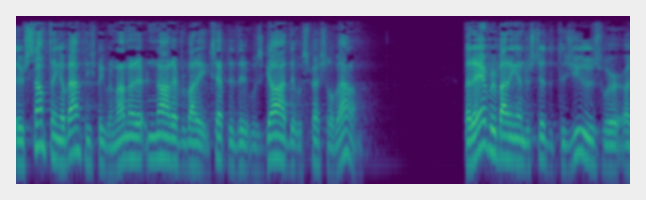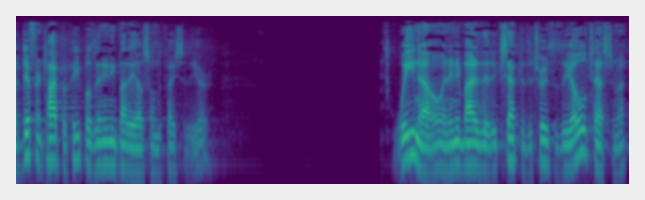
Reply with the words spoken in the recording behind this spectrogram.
There's something about these people. Not, not everybody accepted that it was God that was special about them. But everybody understood that the Jews were a different type of people than anybody else on the face of the earth. We know, and anybody that accepted the truth of the Old Testament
